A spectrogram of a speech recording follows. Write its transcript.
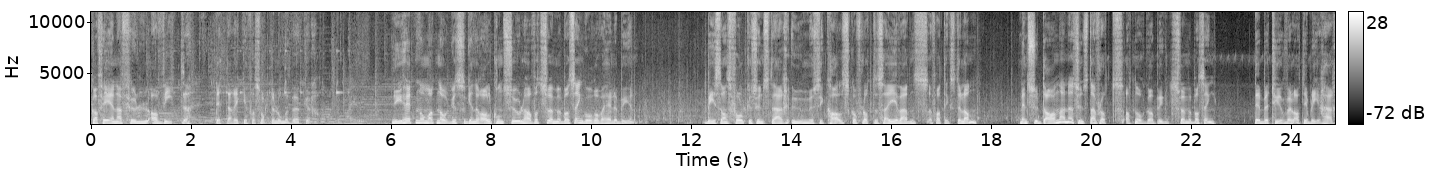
Kafeen er full av hvite, dette er ikke for svarte lommebøker. Nyheten om at Norges generalkonsul har fått svømmebasseng, går over hele byen. Bistandsfolket syns det er umusikalsk å flotte seg i verdens fattigste land, men sudanerne syns det er flott at Norge har bygd svømmebasseng. Det betyr vel at de blir her,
